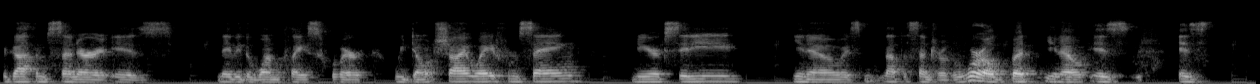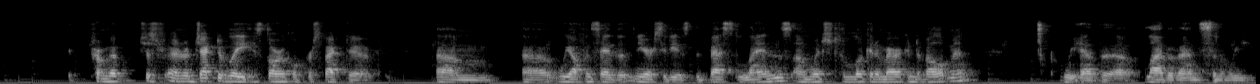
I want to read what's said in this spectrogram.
the Gotham Center is maybe the one place where we don't shy away from saying New York City you know, is not the center of the world, but you know, is is from a just an objectively historical perspective. Um, uh, we often say that New York City is the best lens on which to look at American development. We have uh, live events and we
